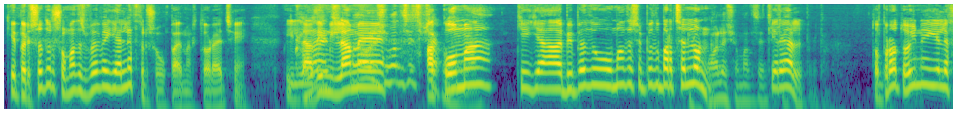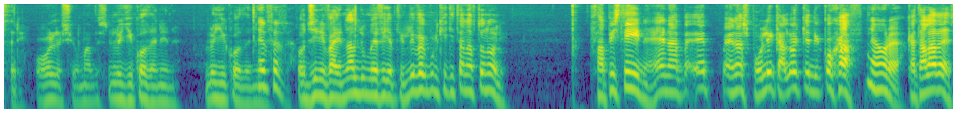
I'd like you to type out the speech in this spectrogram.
Και οι περισσότερες ομάδες βέβαια για ελεύθερους έχουν πάει μέχρι τώρα, έτσι. δηλαδή μιλάμε ακόμα και για επίπεδο ομάδες επίπεδου Μπαρσελόνα. Όλες οι ομάδες Και Ρεάλ. Το πρώτο είναι η ελεύθερη. Όλες οι ομάδες. Λογικό δεν είναι. Λογικό δεν είναι. Ε, βέβαια. Ο Τζίνι Βαϊνάλντου με έφυγε από τη Λίβερπουλ και κοιτάνε αυτόν όλοι. Θα πεις τι είναι. Ένα ένας πολύ καλός κεντρικό χάφ. Ναι, ωραία. Καταλαβέ.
